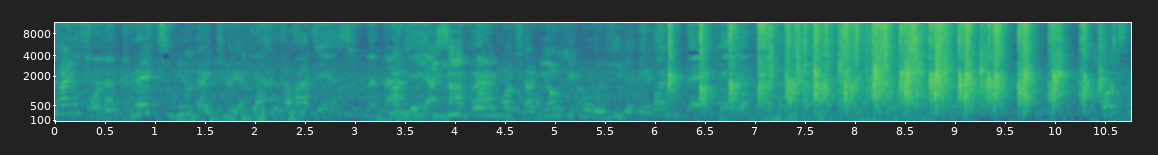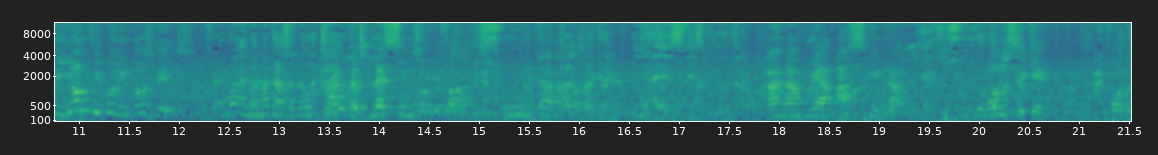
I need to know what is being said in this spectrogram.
time for the great new Nigeria. ya kamata yanzu nan And we believe very much that young people will lead against. wanda yake ya kamata But the young people in those days wayannan matasa na wancan had the blessings of the su And um, we are asking now, once again, for the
